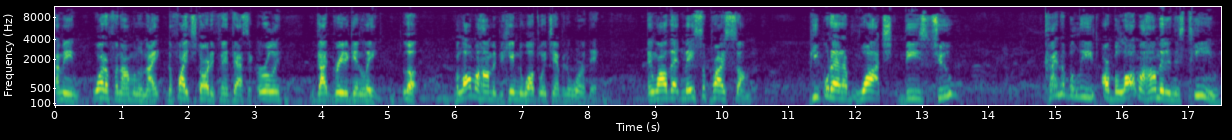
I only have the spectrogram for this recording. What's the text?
I mean, what a phenomenal night! The fight started fantastic early, got great again late. Look, Belal Muhammad became the welterweight champion of the world today, and while that may surprise some people that have watched these two kind of believed, or Belal Muhammad and his team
